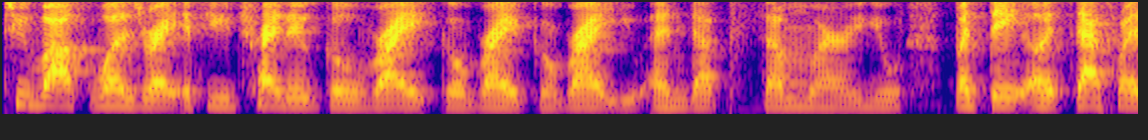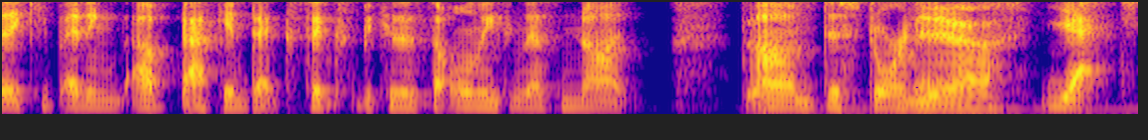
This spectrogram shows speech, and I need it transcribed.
Tuvok was right, if you try to go right, go right, go right, you end up somewhere. You, but they, uh, that's why they keep ending up back in deck six because it's the only thing that's not um, distorted Yeah. yet.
